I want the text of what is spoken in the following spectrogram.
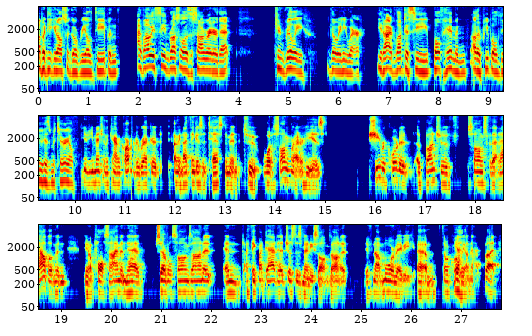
uh, but he can also go real deep. And I've always seen Russell as a songwriter that can really go anywhere. You know, I'd love to see both him and other people do his material. You, you mentioned the Karen Carpenter record. I mean, I think is a testament to what a songwriter he is. She recorded a bunch of songs for that album, and you know, Paul Simon had several songs on it, and I think my dad had just as many songs on it if not more, maybe. Um, don't quote yeah. me on that. But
